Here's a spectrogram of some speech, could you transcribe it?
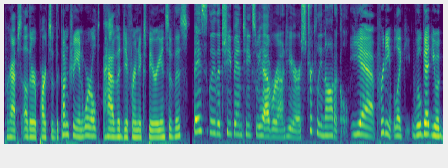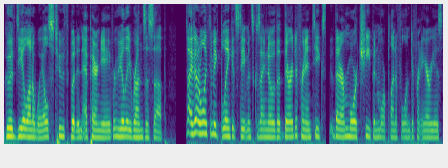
Perhaps other parts of the country and world have a different experience of this. Basically, the cheap antiques we have around here are strictly nautical. Yeah, pretty. Like, we'll get you a good deal on a whale's tooth, but an Epergne really runs us up. I don't like to make blanket statements because I know that there are different antiques that are more cheap and more plentiful in different areas.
